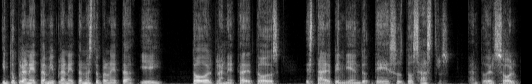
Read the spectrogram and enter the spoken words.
y tu planeta, mi planeta, nuestro planeta y todo el planeta de todos está dependiendo de esos dos astros, tanto del Sol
